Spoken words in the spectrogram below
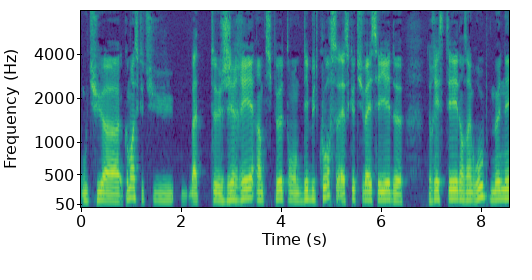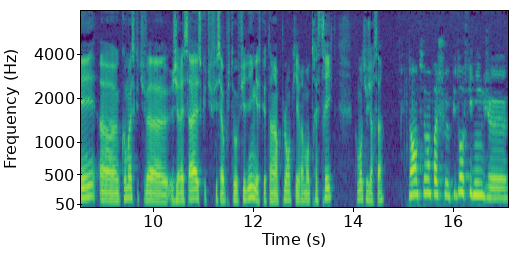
ou tu comment est-ce que tu vas te gérer un petit peu ton début de course? Est-ce que tu vas essayer de de rester dans un groupe, mener Comment est-ce que tu vas gérer ça? Est-ce que tu fais ça plutôt au feeling? Est-ce que tu as un plan qui est vraiment très strict? Comment tu gères ça? Non, absolument pas. Je suis plutôt au feeling. Je,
